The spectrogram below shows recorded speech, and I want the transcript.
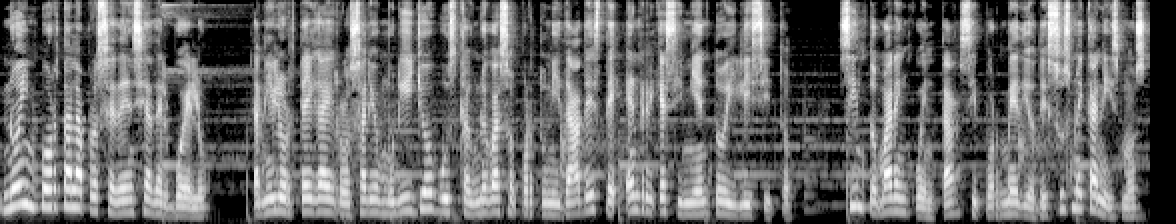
No importa la procedencia del vuelo, Daniel Ortega y Rosario Murillo buscan nuevas oportunidades de enriquecimiento ilícito sin tomar en cuenta si por medio de sus mecanismos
